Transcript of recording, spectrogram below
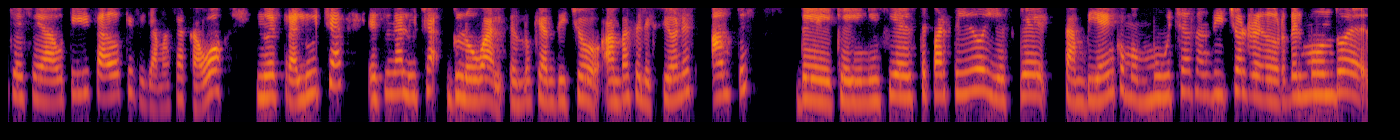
que se ha utilizado que se llama Se acabó. Nuestra lucha es una lucha global, es lo que han dicho ambas elecciones antes de que inicie este partido y es que también como muchas han dicho alrededor del mundo eh,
